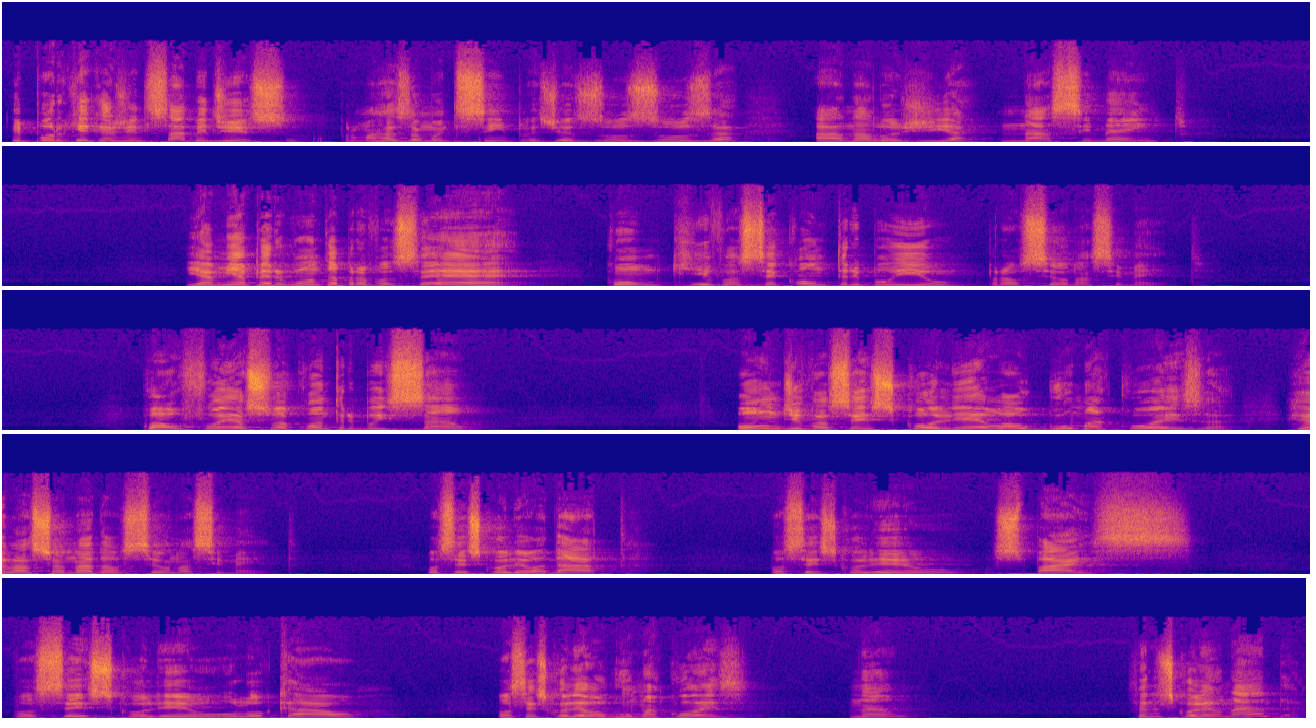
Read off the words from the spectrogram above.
E por que, que a gente sabe disso? Por uma razão muito simples. Jesus usa a analogia nascimento. E a minha pergunta para você é: com que você contribuiu para o seu nascimento? Qual foi a sua contribuição? Onde você escolheu alguma coisa relacionada ao seu nascimento? Você escolheu a data? Você escolheu os pais? Você escolheu o local? Você escolheu alguma coisa? Não. Você não escolheu nada.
